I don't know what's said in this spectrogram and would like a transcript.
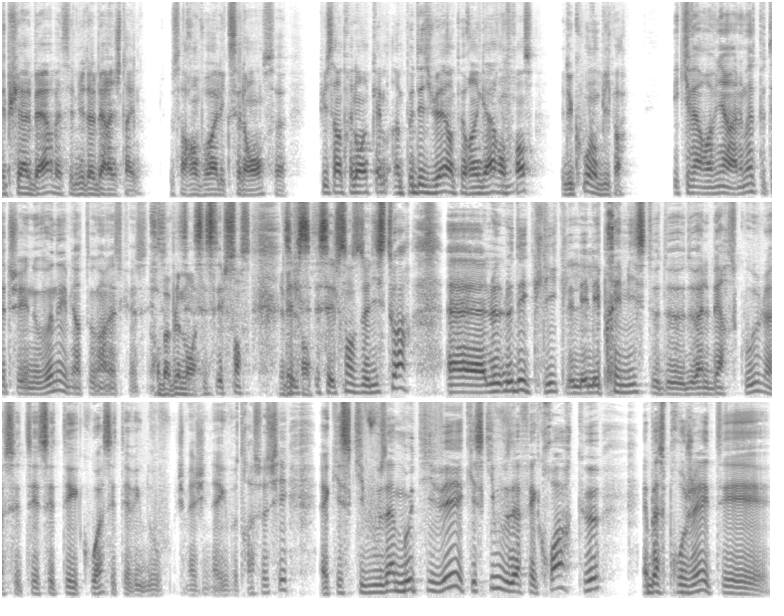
Et puis Albert, bah, c'est venu d'Albert Einstein, ça renvoie à l'excellence. Puis c'est un prénom quand même un peu désuet, un peu ringard en Mhm. France, et du coup on l'oublie pas. Et qui va revenir à la mode peut-être chez les nouveau-nés bientôt. hein, parce que c'est- Probablement, C'est le sens. C'est le, sens de l'histoire. Euh, le, le déclic, les, les prémices de, de- Albert School, c'était c'était quoi? C'était avec vous, j'imagine, avec votre associé. Euh, Qu'est-ce qui vous a motivé Qu'est-ce qui vous a fait croire que eh ben, ce projet était,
